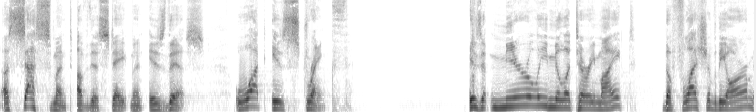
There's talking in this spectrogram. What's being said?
assessment of this statement is this What is strength? Is it merely military might? The flesh of the arm?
